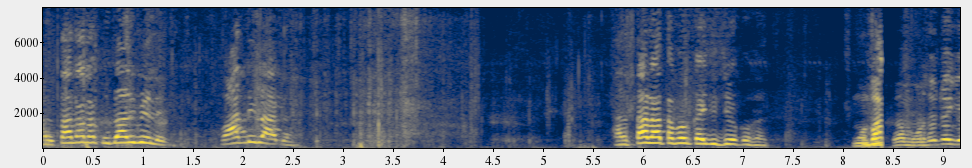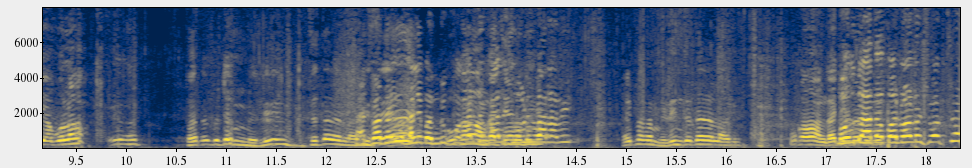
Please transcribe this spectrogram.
અલતાના કુડાળી મેલે. વાત નહીં લાગે. અલતાના તમે કહી દીધું એક વખત. પેલા માણસો જોઈ ગયા બોલો. ખાલી બંદૂક આવી. શું કામ અંગાત બહુ દાદા બનવાનો શોખ છે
